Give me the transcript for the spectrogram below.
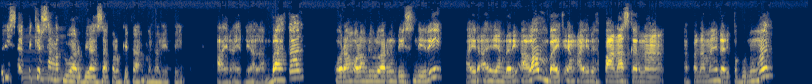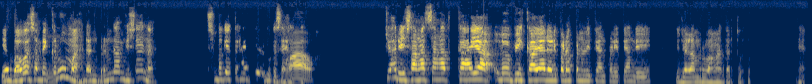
Jadi saya pikir hmm. sangat luar biasa kalau kita meneliti air-air di alam. Bahkan orang-orang di luar negeri sendiri, air-air yang dari alam, baik yang air panas karena apa namanya dari pegunungan, dia bawa sampai ke hmm. rumah dan berendam di sana sebagai terapi untuk kesehatan. Wow. Jadi sangat-sangat kaya, lebih kaya daripada penelitian-penelitian di di dalam ruangan tertutup. Ya.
